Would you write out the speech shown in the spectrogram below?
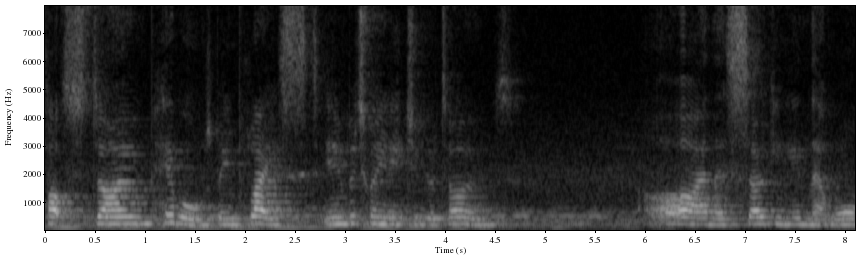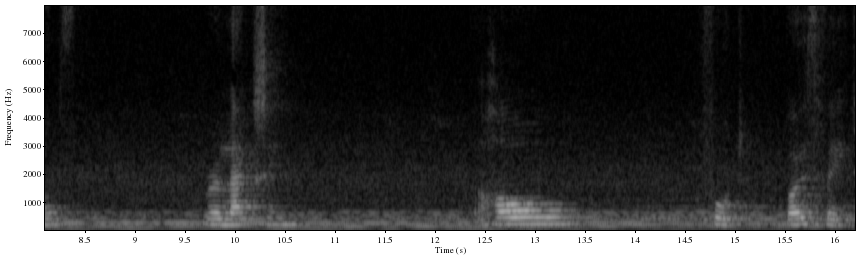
hot stone pebbles being placed in between each of your toes. Oh, and they're soaking in that warmth, relaxing the whole foot, both feet,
